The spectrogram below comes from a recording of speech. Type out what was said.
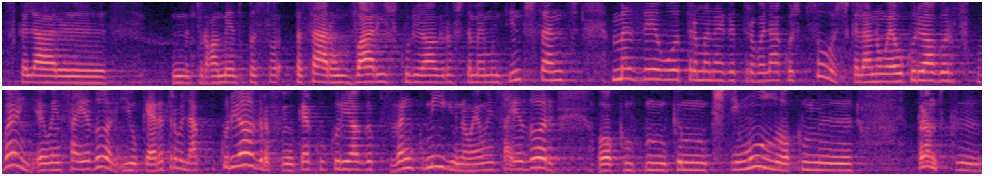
Se calhar. Uh, Naturalmente passaram vários coreógrafos também muito interessantes, mas é outra maneira de trabalhar com as pessoas. Se calhar não é o coreógrafo que vem, é o ensaiador. E eu quero é trabalhar com o coreógrafo, eu quero que o coreógrafo se zangue comigo, não é o ensaiador, ou que, que me que estimule, ou que me. Pronto, que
